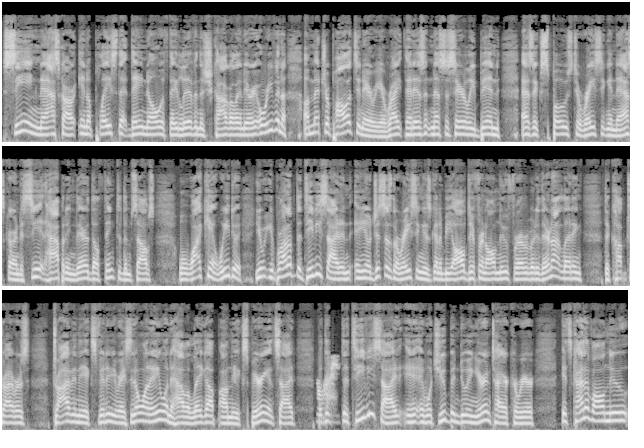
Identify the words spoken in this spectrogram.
seeing NASCAR in a place that they know if they live in the Chicagoland area or even a, a metropolitan area, right, that hasn't necessarily been as exposed to racing in NASCAR and to see it happening there, they'll think to themselves, well, why can't we do it? You, you brought up the TV side and, and you know, just as the racing is going to be all different, all new for everybody, they're not letting the cup drivers driving the Xfinity race. They don't want anyone to have a leg up on the experience side. But right. the, the TV side and what you've been doing your entire career, it's kind of all new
